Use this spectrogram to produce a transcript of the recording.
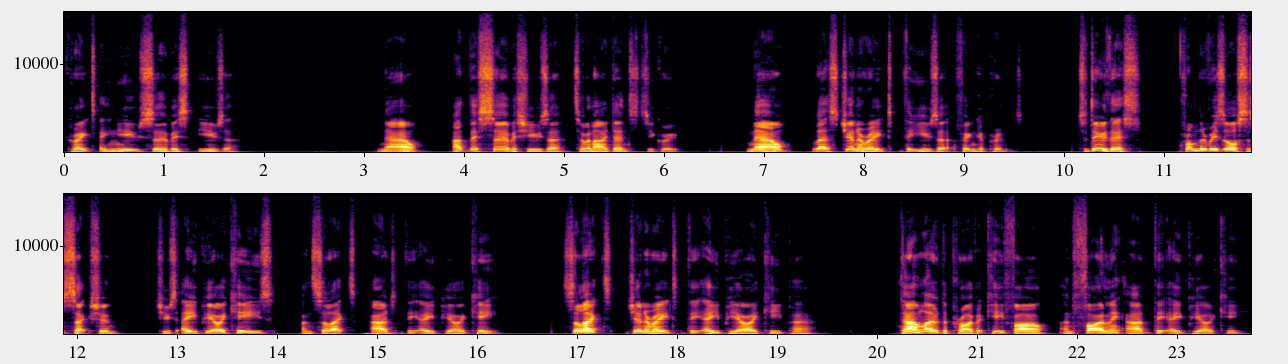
create a new service user. Now, add this service user to an identity group. Now, let's generate the user fingerprint. To do this, from the Resources section, choose API Keys and select Add the API Key. Select Generate the API Key pair. Download the private key file and finally add the API key.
